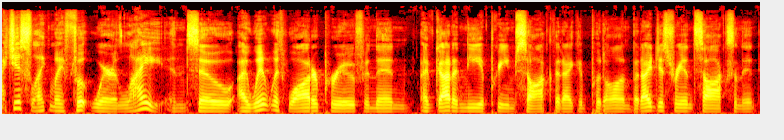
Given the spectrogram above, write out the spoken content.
I just like my footwear light, and so I went with waterproof. And then I've got a neoprene sock that I could put on. But I just ran socks, and it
